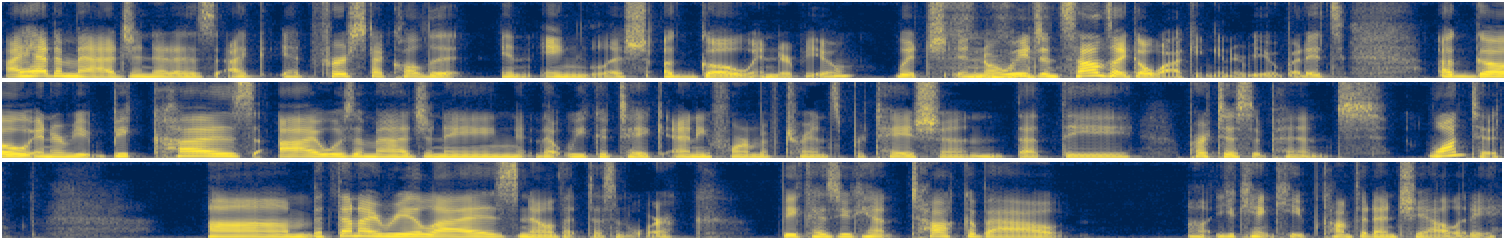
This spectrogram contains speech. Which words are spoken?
I had imagined it as I, at first I called it in English a go interview, which in Norwegian sounds like a walking interview, but it's a go interview because I was imagining that we could take any form of transportation that the participant wanted. Um, but then I realized no, that doesn't work because you can't talk about, uh, you can't keep confidentiality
